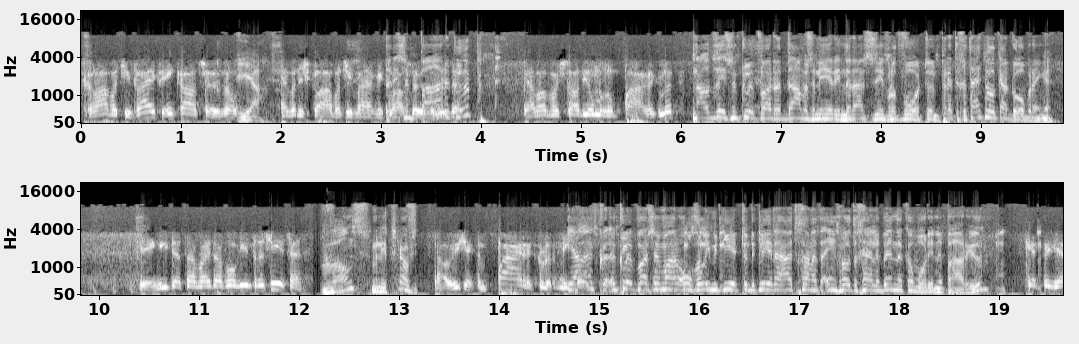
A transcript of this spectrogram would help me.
Klavertje 5 in Kaatsheuvel? Ja. En wat is Klavertje 5 in Kaatsheuvel? Dat is een parenclub. Ja, maar waar staat die onder een parenclub? Nou, dat is een club waar de dames en heren in de ruimste zin van het woord een prettige tijd met elkaar doorbrengen. Ik denk niet dat wij daarvoor geïnteresseerd zijn. Want, meneer Knoos? Nou, u zegt een parenclub. Niet ja, een, een, club waar zeg maar ongelimiteerd de kleren uitgaan het één grote geile bende kan worden in een paar uur. Ik, heb, ja,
